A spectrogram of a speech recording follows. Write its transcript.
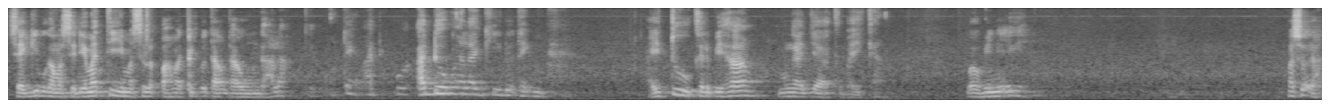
Saya pergi bukan masa dia mati, masa lepas mati bertahun-tahun dah lah. Tengok, tengok ada, ada orang lagi duduk tengok. Itu kelebihan mengajar kebaikan. Berapa minit lagi? Masuk dah?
